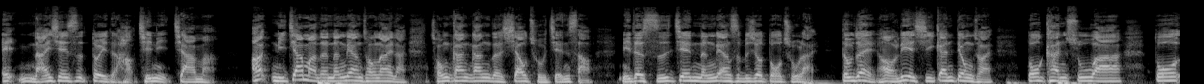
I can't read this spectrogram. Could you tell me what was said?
哎，哪一些是对的？好，请你加码。啊，你加码的能量从哪里来？从刚刚的消除减少，你的时间能量是不是就多出来？对不对？好，练习干用出来，多看书啊，多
